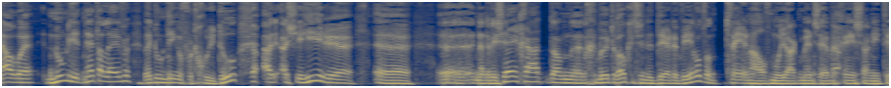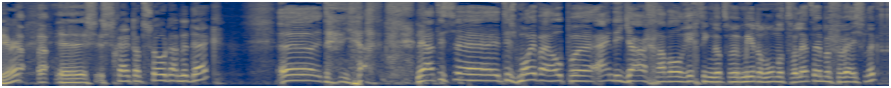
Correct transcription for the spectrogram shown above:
Nou, uh, noemde je het net al even. We doen dingen voor het goede doel. Ja. Als je hier naar de wc gaat, dan gebeurt er ook iets in de derde wereld. Want 2,5 miljard mensen hebben geen sanitair. schrijft dat zo aan de dijk? Uh, ja, nou, het, is, uh, het is mooi. Wij hopen eind dit jaar gaan we al richting dat we meer dan 100 toiletten hebben verwezenlijkt.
